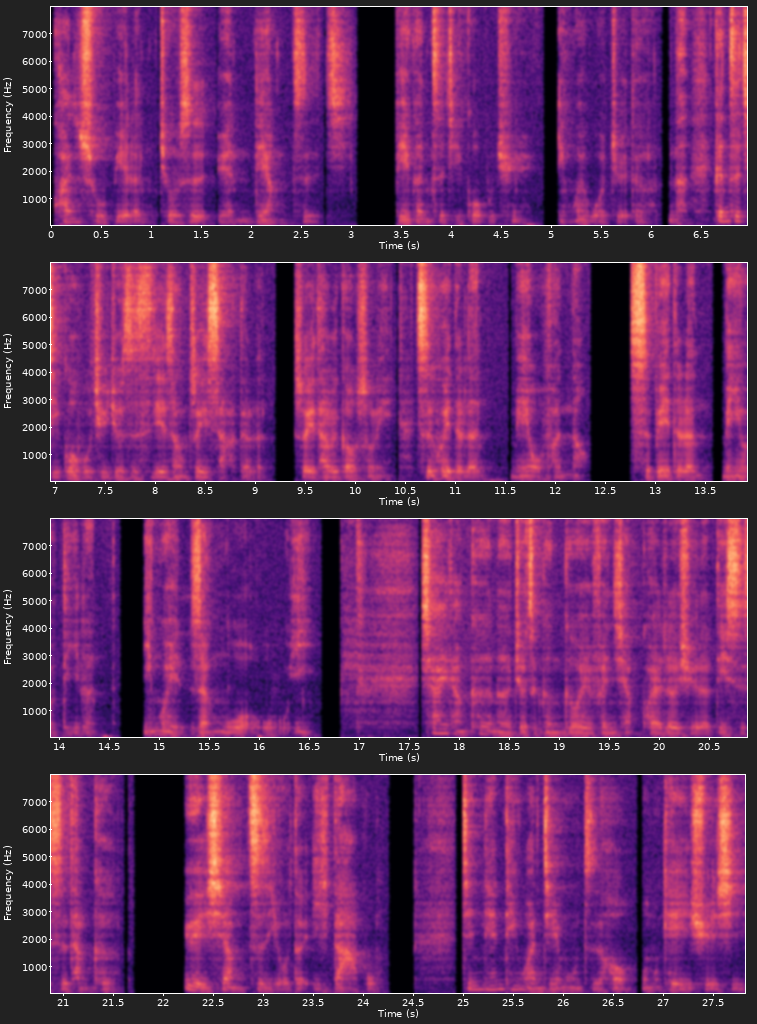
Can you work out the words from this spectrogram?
宽恕别人就是原谅自己，别跟自己过不去。因为我觉得，那跟自己过不去，就是世界上最傻的人。所以他会告诉你，智慧的人没有烦恼，慈悲的人没有敌人，因为人我无异。下一堂课呢，就是跟各位分享快乐学的第十四堂课，越向自由的一大步。今天听完节目之后，我们可以学习，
